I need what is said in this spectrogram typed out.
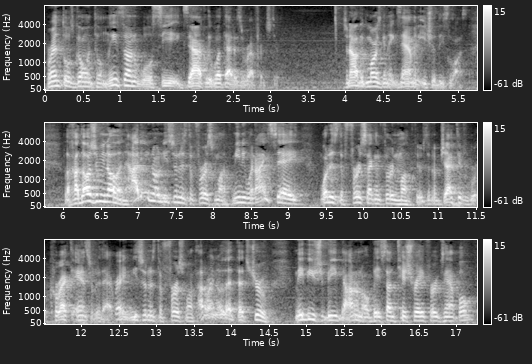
rentals go until Nisan. We'll see exactly what that is a reference to. So now the Gemara is going to examine each of these laws. How do you know Nisan is the first month? Meaning, when I say what is the first, second, third month, there's an objective, correct answer to that, right? Nisan is the first month. How do I know that that's true? Maybe you should be, I don't know, based on Tishrei, for example.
